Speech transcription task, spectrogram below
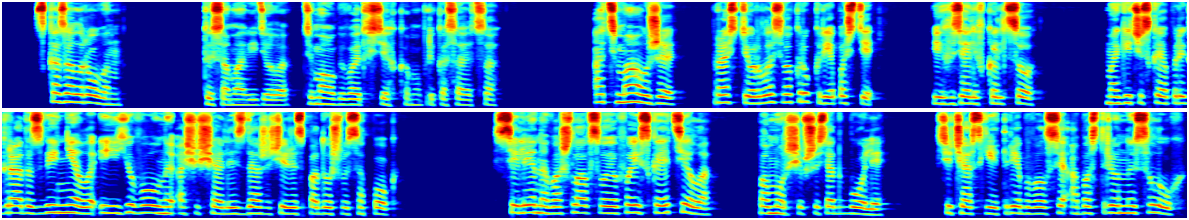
— сказал Рован. «Ты сама видела, тьма убивает всех, кому прикасается». А тьма уже простерлась вокруг крепости. Их взяли в кольцо — Магическая преграда звенела, и ее волны ощущались даже через подошвы сапог. Селена вошла в свое фейское тело, поморщившись от боли. Сейчас ей требовался обостренный слух.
